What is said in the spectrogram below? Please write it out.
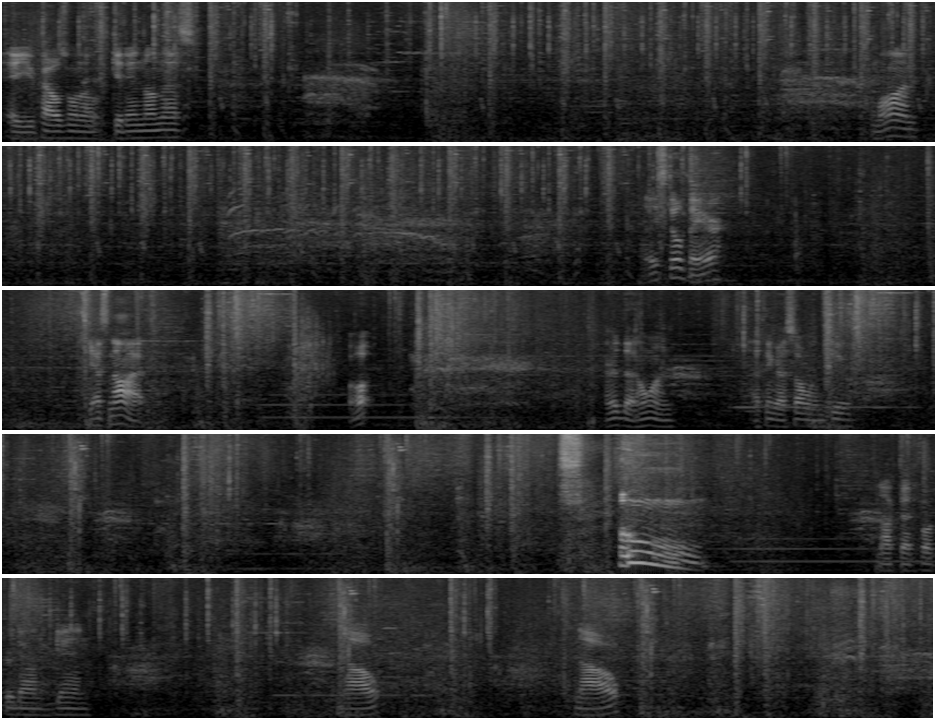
hey, you pals want to get in on this? Come on. Are they still there? Guess not. Oh. I heard that horn. I think I saw one too. Boom! Knock that fucker down again. No. No.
